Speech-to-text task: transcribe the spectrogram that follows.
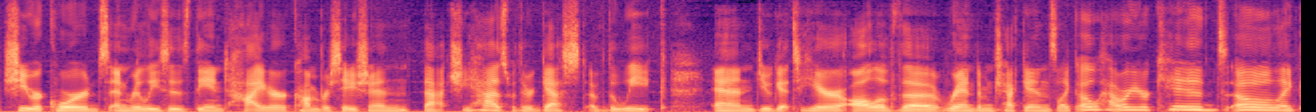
she records and releases the entire conversation that she has with her guest of the week. And you get to hear all of the random check ins like, oh, how are your kids? Oh, like,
